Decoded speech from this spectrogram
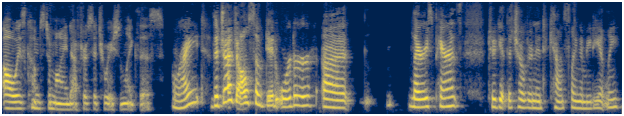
always comes to mind after a situation like this. Right. The judge also did order uh Larry's parents to get the children into counseling immediately.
